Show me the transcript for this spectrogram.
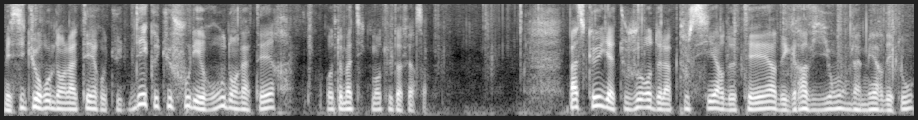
Mais si tu roules dans la terre, dès que tu fous les roues dans la terre, automatiquement tu dois faire ça. Parce qu'il y a toujours de la poussière de terre, des gravillons, de la merde et tout,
